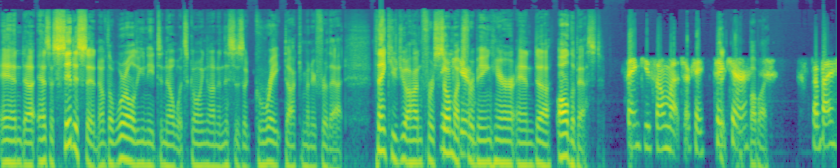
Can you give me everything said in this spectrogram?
and uh, as a citizen of the world, you need to know what's going on. And this is a great documentary for that. Thank you, John, for so Thank much you. for being here, and uh, all the best. Thank you so much. Okay, take care. Bye bye. Bye-bye.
